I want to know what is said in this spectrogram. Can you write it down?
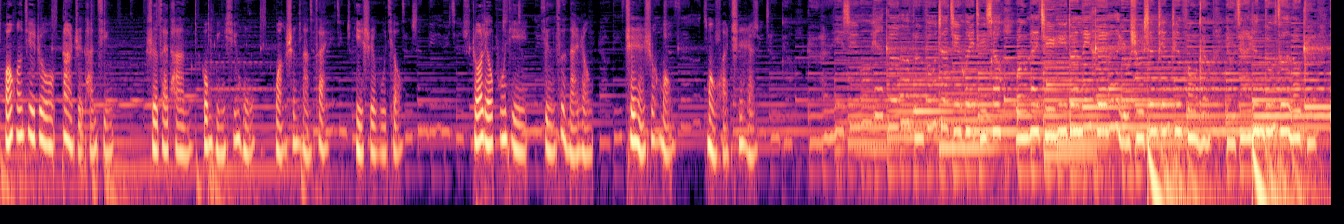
惶惶借助大指弹琴，实在叹功名虚无，往生难再，一事无求。浊流铺地，景字难容。痴人说梦，梦幻痴人。反复着几回啼笑，往来几段离合，有书生翩翩风流，有佳人独坐楼阁。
